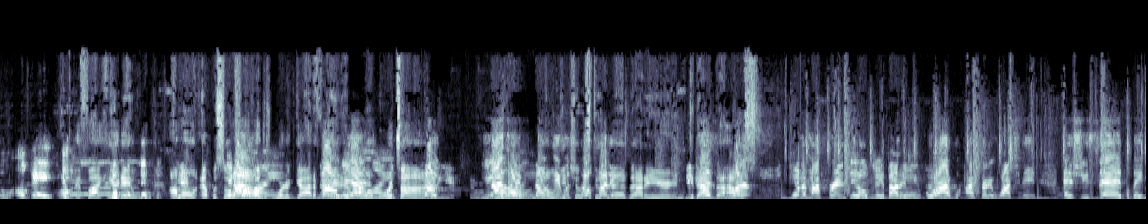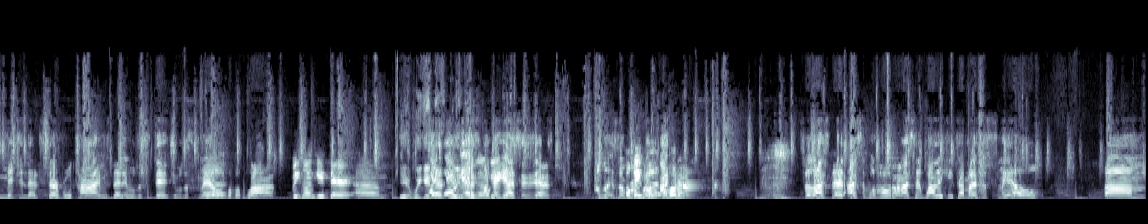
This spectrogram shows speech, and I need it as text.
okay. Oh, if I hear that, one, I'm on episode You're five. not I swear to God, if No, I hear that not one lying. more time, No, you, You're not not like, yo, you no, don't it get was your so stupid funny. ass out of here and get Because out the house. One of my friends Did told me about it before I, I started watching it, and she said they mentioned that several times that it was a stench, it was a smell, Yeah. blah blah blah. we gonna get there. Um. Yeah, we get Oh, there. oh we- yes, gonna okay, get yes, yes, yes. So, look, so Okay, quick, but I hold told on. her- So I said, I said, well, hold on. I said, why do they keep talking about it's a smell? Um,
